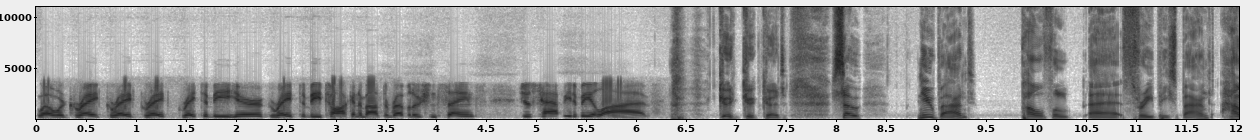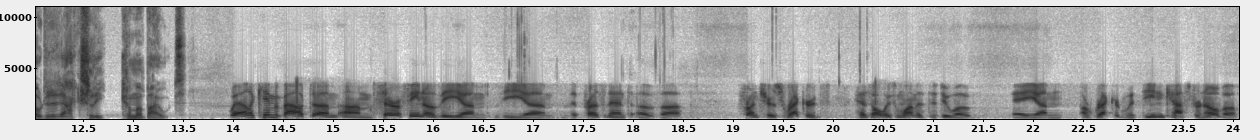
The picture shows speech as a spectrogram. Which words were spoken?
Well, we're great, great, great, great to be here. Great to be talking about the Revolution Saints. Just happy to be alive. good, good, good. So, new band, powerful uh, three piece band. How did it actually come about? Well, it came about. Um, um, Serafino, the um, the um, the president of uh, Frontiers Records, has always wanted to do a a, um, a record with Deen Castronovo.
